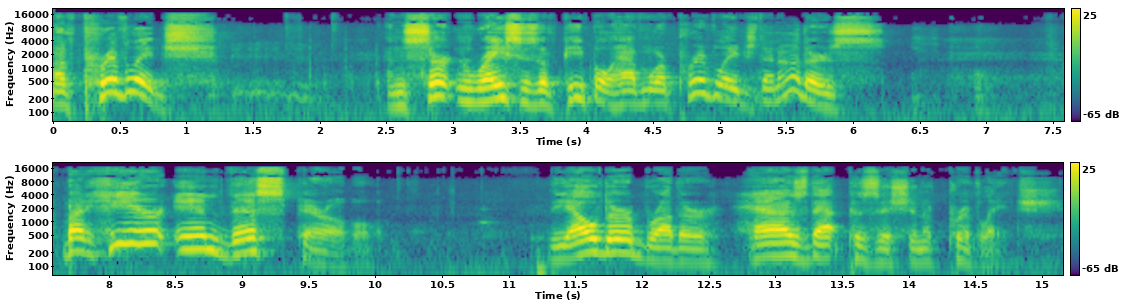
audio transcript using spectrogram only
of privilege. And certain races of people have more privilege than others. But here in this parable, the elder brother has that position of privilege.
